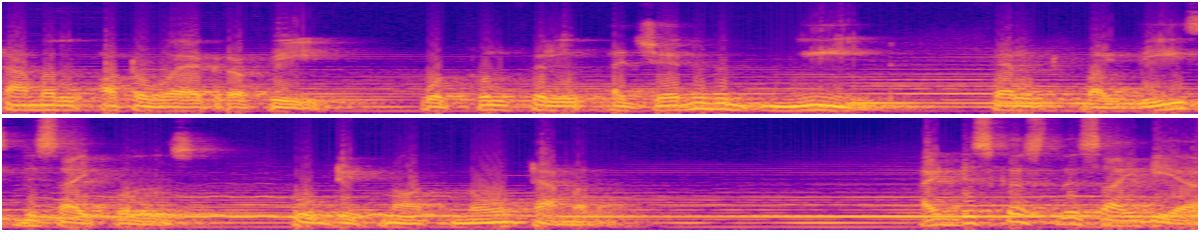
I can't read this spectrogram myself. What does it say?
Tamil autobiography would fulfill a genuine need felt by these disciples who did not know Tamil. I discussed this idea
